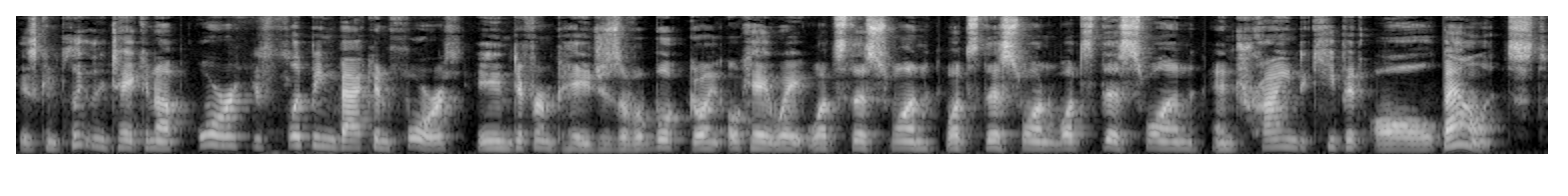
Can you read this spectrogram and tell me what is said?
is completely taken up, or you're flipping back and forth in different pages of a book, going, okay, wait, what's this one? What's this one? What's this one? And trying to keep it all balanced.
